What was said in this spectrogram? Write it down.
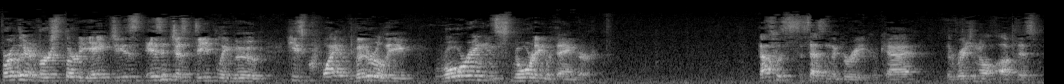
Further in verse 38, Jesus isn't just deeply moved, he's quite literally roaring and snorting with anger. That's what it says in the Greek, okay? The original of this,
